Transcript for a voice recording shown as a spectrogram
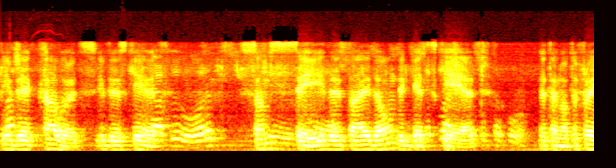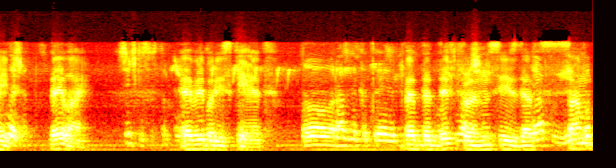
Me if they're cowards, if they're scared. Some say that I don't get scared, that I'm not afraid. They lie. Everybody's scared. But the difference is that some,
